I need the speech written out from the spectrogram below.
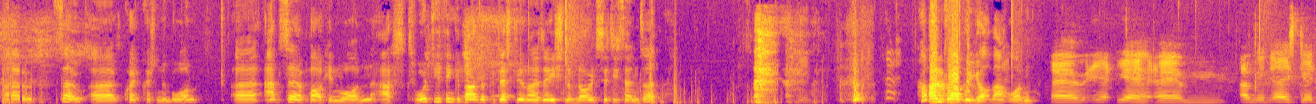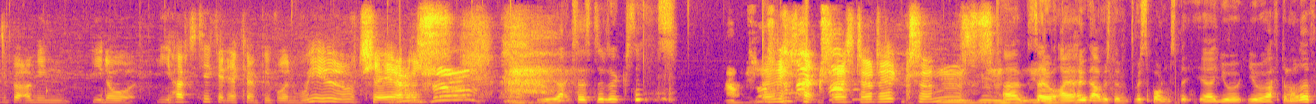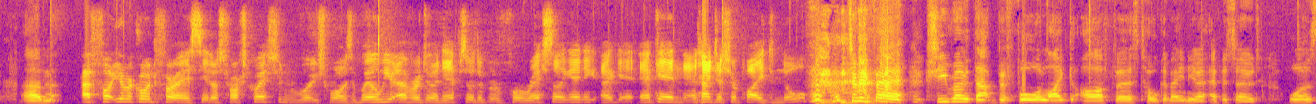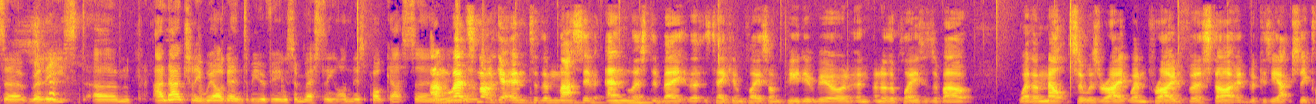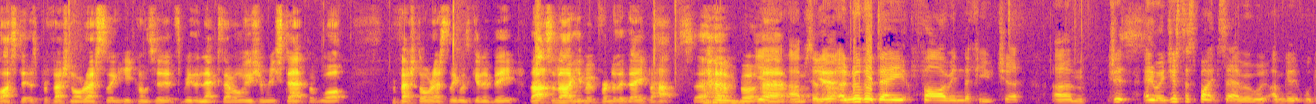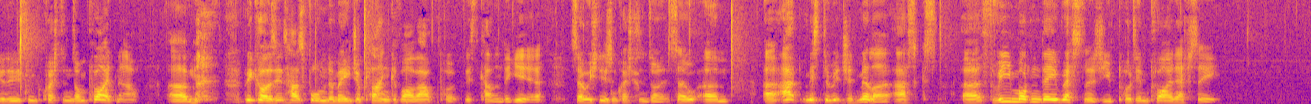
Um, so, uh, que- question number one. Uh, at Sarah Parkin one asks, "What do you think about the pedestrianisation of Norwich City Centre?" I'm glad we got that one. Um, yeah, yeah. Um, I mean, it is good, but I mean, you know, you have to take into account people in wheelchairs. Need access to Dixon's. Access to Dixon's. Mm, Um, so I hope that was the response that uh, you were, you were after, my love. Um, I thought you were going for uh, Sarah's first question, which was, "Will you ever do an episode about pro wrestling any, again?" And I just replied, "No." to be fair, she wrote that before like our first Hulkamania episode was uh, released. Um, and actually, we are going to be reviewing some wrestling on this podcast. So, And let's you not get into the massive, endless debate that's taken place on PWO and, and, and other places about whether Meltzer was right when Pride first started because he actually classed it as professional wrestling. He considered it to be the next evolutionary step of what professional wrestling was going to be. That's an argument for another day, perhaps. Um, but Yeah, um, absolutely. yeah. Another day far in the future. Um, just, anyway, just to spite Sarah, we're, I'm gonna, we're going to do some questions on Pride now. Um, because it has formed a major plank of our output this calendar year. So we should do some questions on it. So um, uh, at Mr. Richard Miller asks, uh, three modern day wrestlers you put in Pride FC.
